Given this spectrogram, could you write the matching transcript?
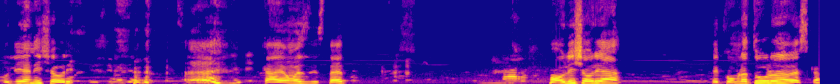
ओली आणि शौर्य कायमच दिसत आहेत माऊली शौर्या हे कोंबडा तू उडवणार आहेस का?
